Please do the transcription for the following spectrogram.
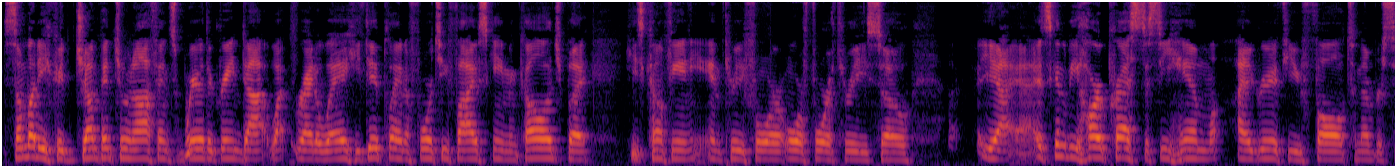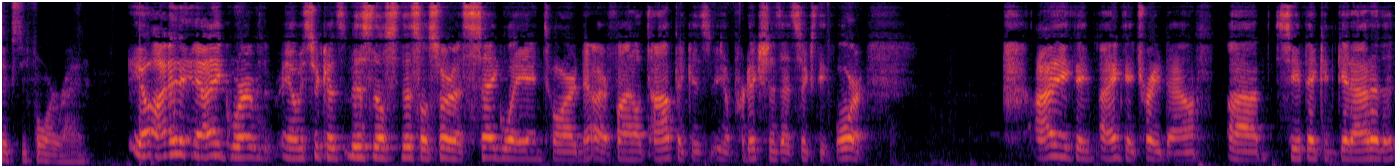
somebody could jump into an offense, wear the green dot right away. He did play in a 4 2 5 scheme in college, but he's comfy in, in 3 4 or 4 3. So, yeah, it's going to be hard pressed to see him. I agree with you, fall to number 64, Ryan. You know, I, I think we're you know because this will this will sort of segue into our our final topic is you know predictions at 64. I think they I think they trade down, uh, see if they can get out of the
